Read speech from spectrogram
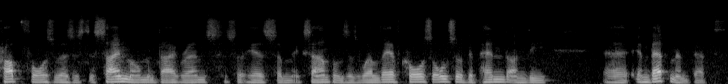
prop force versus design moment diagrams. So here's some examples as well. They of course also depend on the uh, embedment depth.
